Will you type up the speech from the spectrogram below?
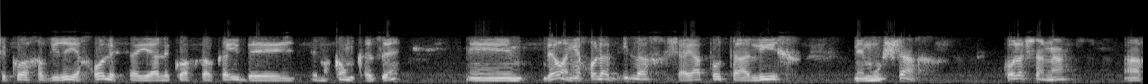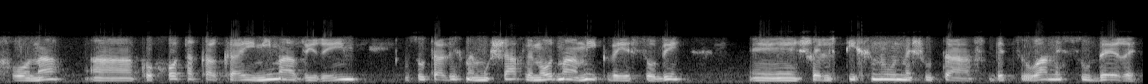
שכוח אווירי יכול לסייע לכוח קרקעי במקום כזה. אה, זהו, אני יכול להגיד לך שהיה פה תהליך ממושך. כל השנה האחרונה הכוחות הקרקעיים האוויריים עשו תהליך ממושך ומאוד מעמיק ויסודי אה, של תכנון משותף בצורה מסודרת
